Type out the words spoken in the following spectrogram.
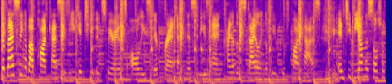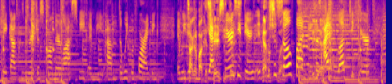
the best thing about podcasts is you get to experience all these different ethnicities and kind of the styling of people's podcasts. Mm-hmm. And to be on the social takeout because we were just on there last week and we um the week before I think and we did Talking about yeah, conspiracy conspiracy theories. theories. It was was just fun. so fun because Yeah. I love to hear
